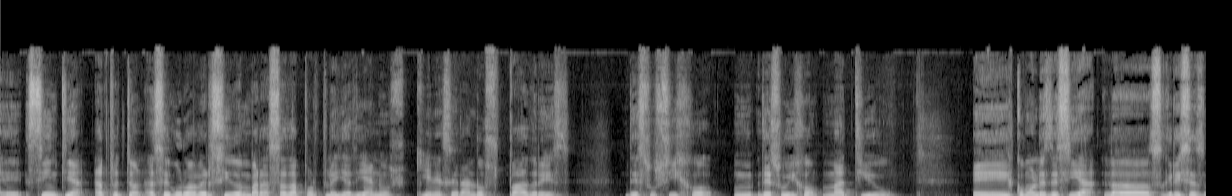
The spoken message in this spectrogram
eh, Cynthia Appleton aseguró haber sido embarazada por pleiadianos, quienes eran los padres de, su hijo Matthew. Eh, como les decía, las grises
